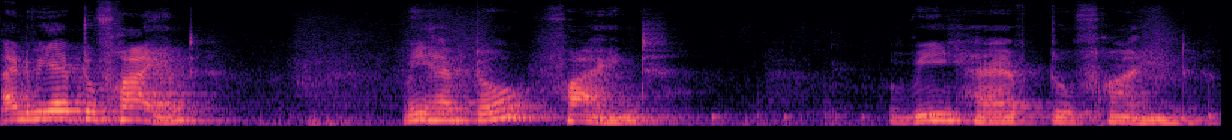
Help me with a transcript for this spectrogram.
And we have to find we have to find we have to find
